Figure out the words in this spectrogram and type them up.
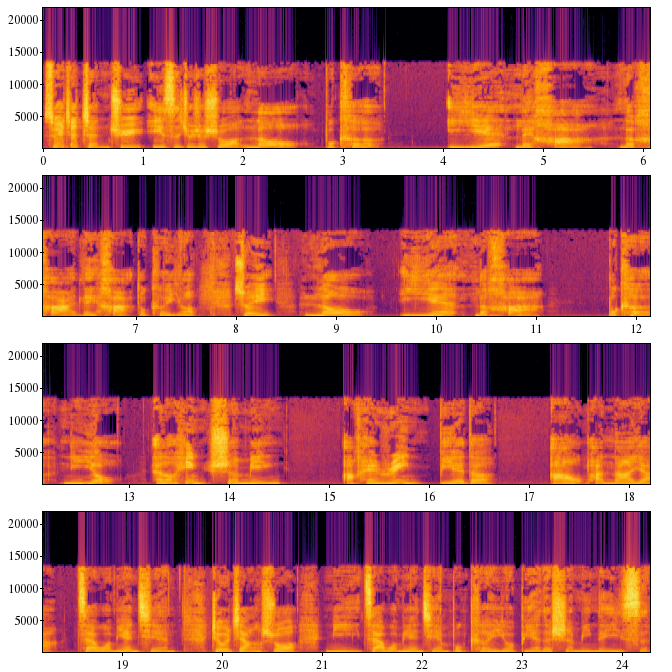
所以这整句意思就是说，lo 不可。耶雷哈勒哈雷哈都可以哦，所以 lo 耶勒哈不可你有。Elohim 神明 Aherim 别的 Al Panaya 在我面前，就讲说你在我面前不可以有别的神明的意思。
